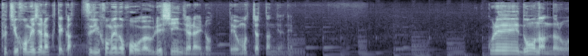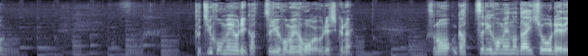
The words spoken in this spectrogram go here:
プチ褒めじゃなくてがっつり褒めの方が嬉しいんじゃないのって思っちゃったんだよね。これどうなんだろう？プチ褒めよりがっつり褒めの方が嬉しくない？そのがっつり褒めの代表例で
